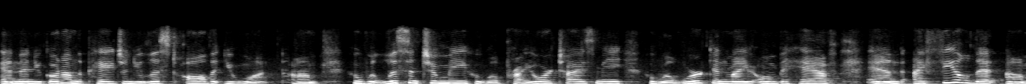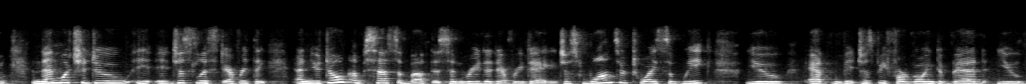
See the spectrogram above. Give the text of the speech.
and then you go down the page and you list all that you want um, who will listen to me, who will prioritize me, who will work in my own behalf. And I feel that, um, and then what you do, it, it just list everything. And you don't obsess about this and read it every day. Just once or twice a week, you at just before going to bed you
